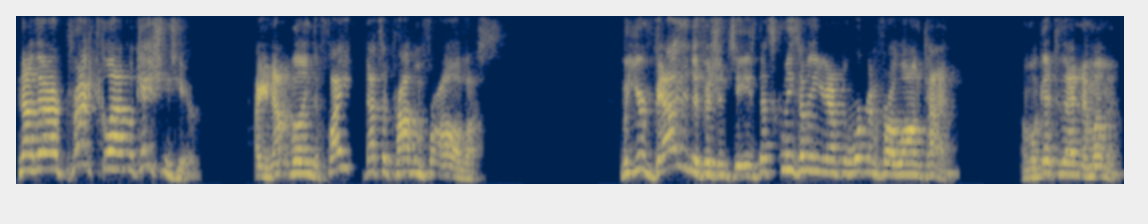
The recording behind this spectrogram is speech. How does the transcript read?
Now, there are practical applications here. Are you not willing to fight? That's a problem for all of us. But your value deficiencies, that's going to be something you're going to have to work on for a long time. And we'll get to that in a moment.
